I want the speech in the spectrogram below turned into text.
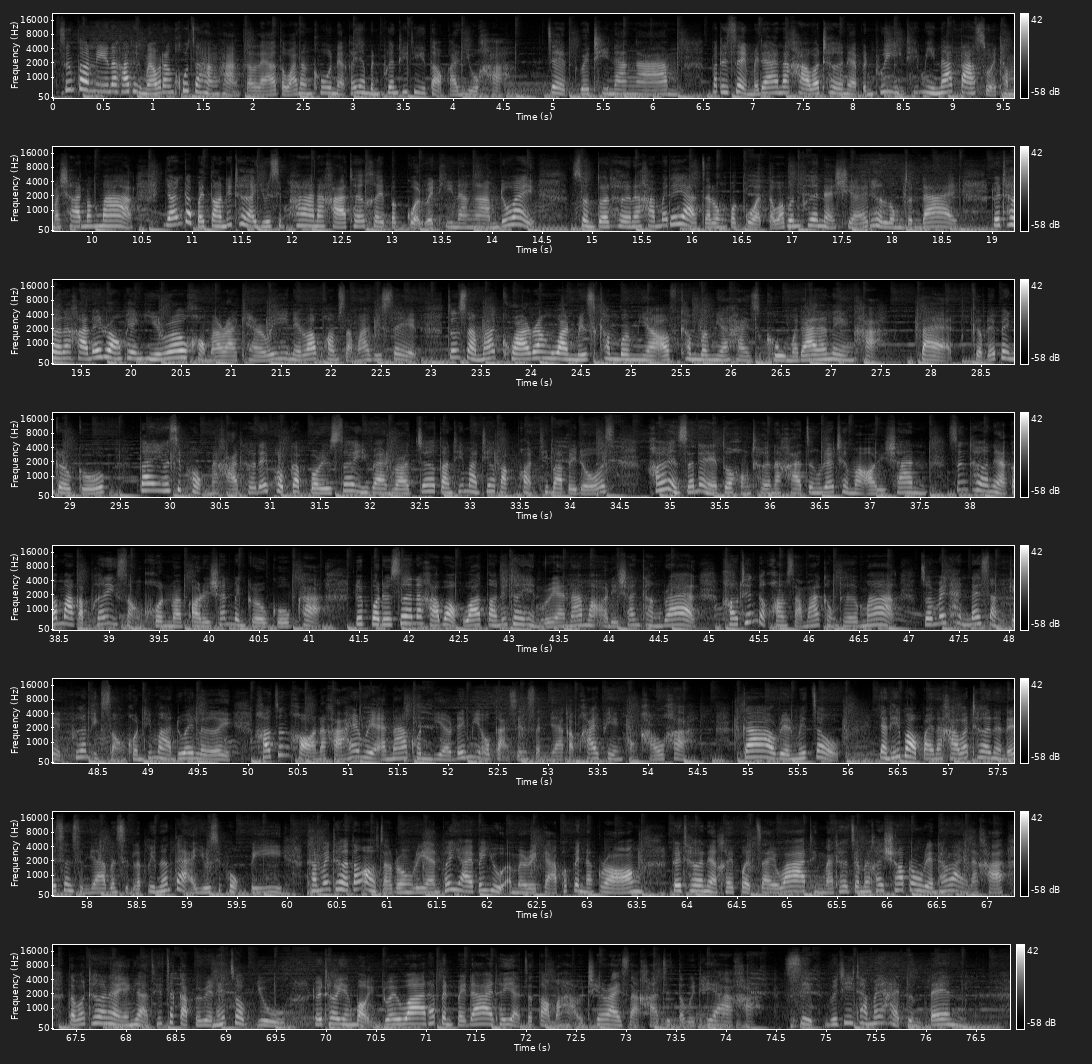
ซึ่งตอนนี้นะคะถึงแม้ว่าทั้งคู่จะห่างๆกันแล้ว แต่ว่าทั้งคู่เนี่ยก็ยังเป็นเพื่อนที่ดีต่อกันอยู่ค่ะ 7. เวทีนางงาม ปฏิเสธไม่ได้นะคะว่าเธอเนี่ยเป็นผู้หญิงที่มีหน้าตาสวยธรรมชาติมากๆ ย้อนกลับไปตอนที่เธออายุ 15 นะคะ เธอเคยประกวดเวทีนางงามด้วย ส่วนตัวเธอนะคะไม่ได้อยากจะลงประกวดแต่ว่าเพื่อนๆเนี่ยเชียร์ให้เธอลงจนได้ โดยเธอนะคะได้ร้องเพลง Hero ของ Mariah Carey ในรอบความสามารถพิเศษ จนสามารถคว้ารางวัล Miss Cambomia of Cambomia High School มาได้นั่นเองค่ะ 8. เกือบได้เป็น girl group ตอนอายุ 16 นะคะ เธอได้พบกับโปรดิวเซอร์อีแวนโรเจอร์ตอนที่มาเที่ยวพักผ่อนที่บาร์เบโดส เขาเห็นเสน่ห์ในตัวของเธอนะคะ จึงเรียกเธอมาออดิชั่น ซึ่งเธอเนี่ยก็มากับเพื่อนอีก 2 คนมาออดิชั่นเป็น girl group ค่ะ โดยโปรดิวเซอร์นะคะบอกว่าตอนที่เธอเห็นเรียนามาออดิชั่นครั้งแรก เขาทึ่งกับความสามารถของเธอมาก จนไม่ทันได้สังเกตเพื่อนอีก 2 คนที่มาด้วยเลย เขาจึงขอนะคะให้เรียนาคนเดียวได้มีโอกาสเซ็นสัญญากับค่ายเพลงของเขาค่ะ 9. เรียนไม่จบ อย่างที่บอกไปนะคะว่าเธอเนี่ยได้เซ็นสัญญาเป็นศิลปินตั้งแต่อายุ 16 ปีทำให้เธอต้องออกจากโรงเรียนเพื่อย้ายไปอยู่อเมริกาเพื่อเป็นนักร้อง โดยเธอเนี่ยเคยเปิดใจว่าถึงแม้เธอจะไม่ค่อยชอบโรงเรียนเท่าไหร่นะคะ แต่ว่าเธอเนี่ยยังอยากที่จะกลับไปเรียนให้จบอยู่ โดยเธอยังบอกอีกด้วยว่าถ้าเป็นไปได้เธออยากจะต่อมหาวิทยาลัยสาขาจิตวิทยาค่ะ 10. วิธีทำให้หายตื่นเต้น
